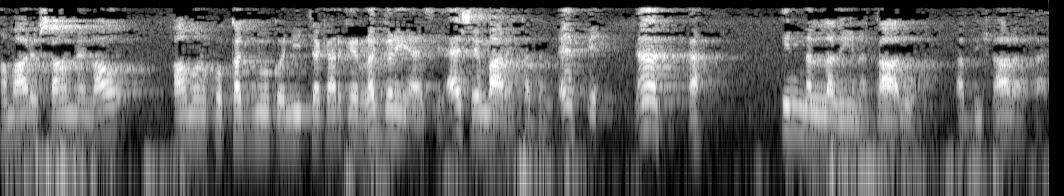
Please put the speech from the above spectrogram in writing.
ہمارے سامنے لاؤ ہم ان کو قدموں کو نیچے کر کے رگڑے ایسے ایسے مارے قدم ایسے۔ ہاں، ہاں۔ کالو اب بشارت ہے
